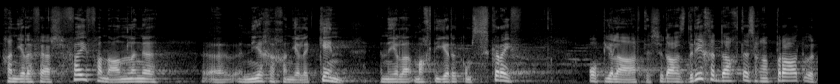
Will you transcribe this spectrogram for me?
gaan julle vers 5 van Handelinge uh, 9 gaan julle ken en julle mag die Here kom skryf op julle harte. So daar's drie gedagtes gaan praat oor.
